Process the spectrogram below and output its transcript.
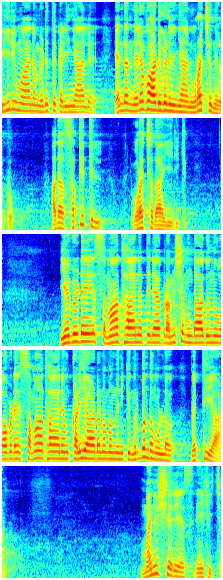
തീരുമാനം എടുത്തു കഴിഞ്ഞാൽ എന്റെ നിലപാടുകളിൽ ഞാൻ ഉറച്ചു നിൽക്കും. അത് സത്യത്തിൽ ഉറച്ചതായിരിക്കും. എവിടെ സമാധാനത്തിന് ഭ്രംശമുണ്ടാകുന്നു അവിടെ സമാധാനം കളിയാടണമെന്ന് എനിക്ക് നിർബന്ധമുള്ള വ്യക്തിയാണ്. മനുഷ്യരെ സ്നേഹിച്ച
